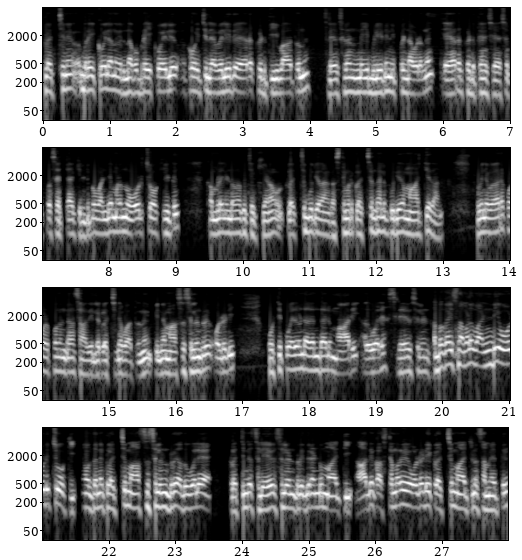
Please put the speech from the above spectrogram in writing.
ക്ലച്ചിന് ബ്രേക്ക് ഓയിലാണ് വരുന്നത്. അപ്പോൾ ബ്രേക്ക് ഓയിൽ ഒക്കെ ഒഴിച്ച് ലെവൽ ചെയ്ത് എയറൊക്കെ എടുത്ത് ഈ ഭാഗത്തുനിന്ന് സ്ലേവ് സിലിണ്ടറിന്റെ ഈ ബ്ലീഡിങ് ഉണ്ട് അവിടെ നിന്ന് എയറൊക്കെ എടുത്തതിന് ശേഷം ഇപ്പോൾ സെറ്റ് ആക്കിയിട്ടുണ്ട്. ഇപ്പോൾ വണ്ടി നമ്മളൊന്ന് ഓടിച്ച് നോക്കിയിട്ട് കംപ്ലൈന്റ് ഉണ്ടോ എന്നൊക്കെ ചെക്ക് ചെയ്യണം. ക്ലച്ച് പുതിയതാണ്. കസ്റ്റമർ ക്ലച്ച് എന്തായാലും പുതിയത് മാറ്റിയതാണ്. പിന്നെ വേറെ കുഴപ്പമൊന്നും ഉണ്ടാകാൻ സാധ്യതയില്ല ക്ലച്ചിന്റെ ഭാഗത്ത് നിന്ന് പിന്നെ മാസ്റ്റർ സിലിണ്ടർ ഓൾറെഡി പൊട്ടിപ്പോയതുകൊണ്ട് അതെന്തായാലും മാറി. അതുപോലെ സ്ലേവ് സിലിണ്ടർ അപ്പോൾ കഴിച്ച് നമ്മൾ വണ്ടി ഓടിച്ചു നോക്കി. അതുപോലെ തന്നെ ക്ലച്ച് മാസ്റ്റർ സിലിണ്ടർ അതുപോലെ ക്ലച്ചിന്റെ സ്ലേവ് സിലിണ്ടർ ഇത് രണ്ടും മാറ്റി. ആദ്യം കസ്റ്റമർ ഓൾറെഡി ക്ലച്ച് മാറ്റുന്ന സമയത്ത്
